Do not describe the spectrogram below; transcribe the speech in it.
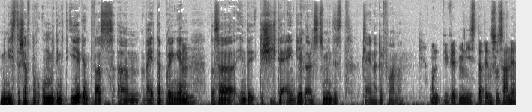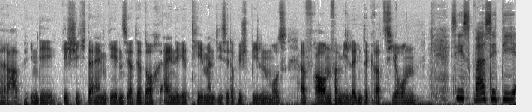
Ministerschaft noch unbedingt irgendwas ähm, weiterbringen, mhm. dass er in die Geschichte eingeht als zumindest kleiner Reformer. Und wie wird Ministerin Susanne Raab in die Geschichte eingehen? Sie hat ja doch einige Themen, die sie da bespielen muss. Äh, Frauen, Familie, Integration. Sie ist quasi die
